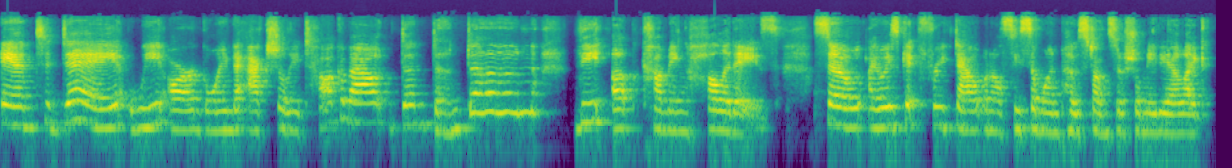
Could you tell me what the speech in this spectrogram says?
and today we are going to actually talk about dun dun dun the upcoming holidays. So I always get freaked out when I'll see someone post on social media like,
